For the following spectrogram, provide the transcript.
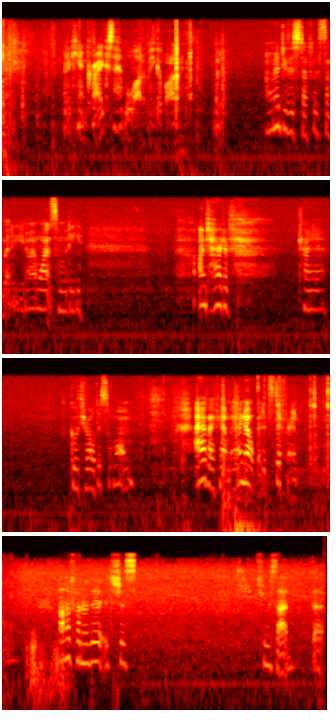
But I can't cry because I have a lot of makeup on. I want to do this stuff with somebody. You know, I want somebody. I'm tired of trying to go through all this alone. I have my family, I know, but it's different. I'll have fun with it. It's just, it's really sad that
